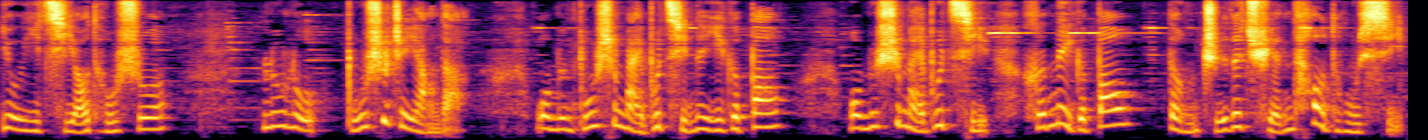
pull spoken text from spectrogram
又一起摇头说：“露露，不是这样的。我们不是买不起那一个包，我们是买不起和那个包等值的全套东西。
